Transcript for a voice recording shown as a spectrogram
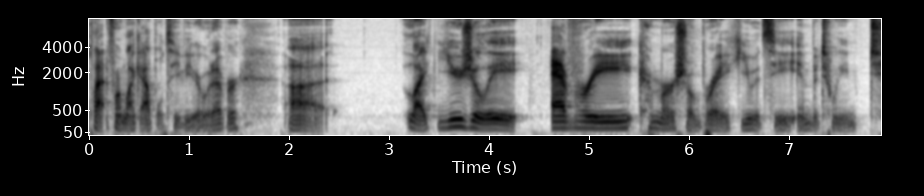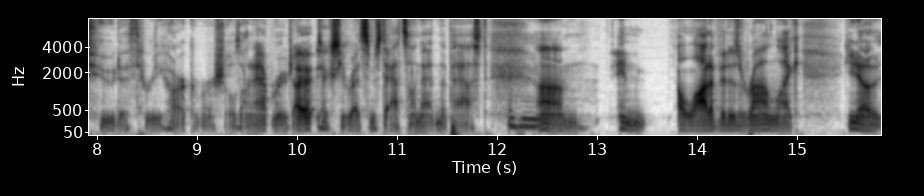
platform like Apple TV or whatever, uh, like usually every commercial break you would see in between two to three car commercials on average. I actually read some stats on that in the past. Um, and a lot of it is around like, you know,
